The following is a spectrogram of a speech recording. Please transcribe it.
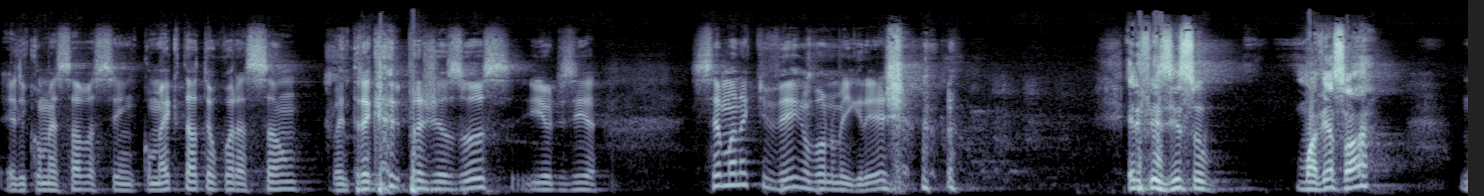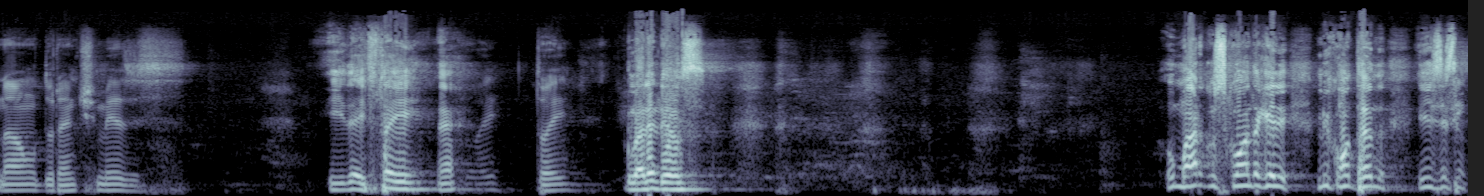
Ele começava assim: Como é que está o teu coração? Vou entregar ele para Jesus. E eu dizia: Semana que vem eu vou numa igreja. Ele fez isso uma vez só? Não, durante meses. E daí tu está aí, né? Tô aí. Tô aí. Glória a Deus. O Marcos conta que ele me contando, e diz assim:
